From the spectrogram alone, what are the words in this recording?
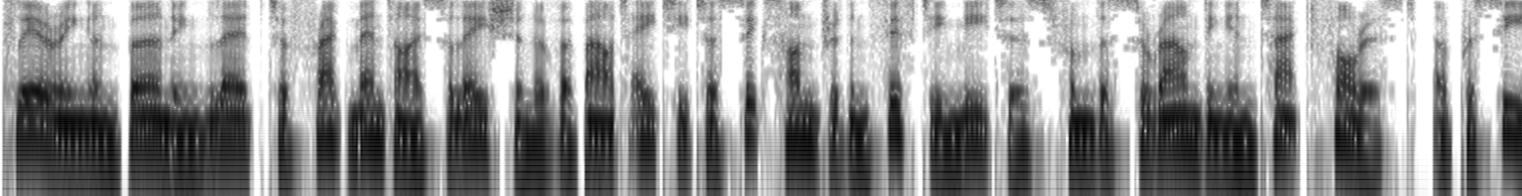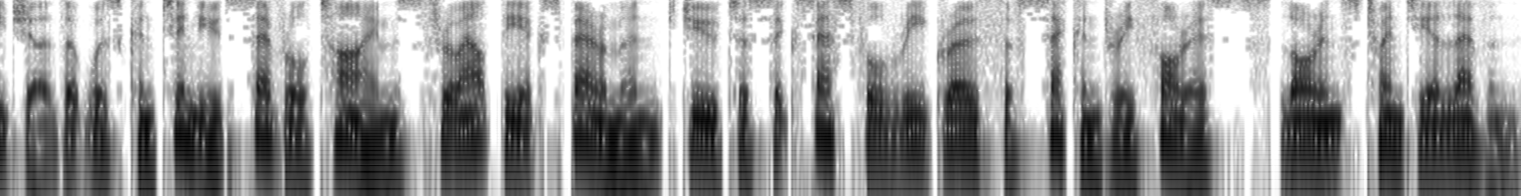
clearing and burning led to fragment isolation of about 80 to 650 meters from the surrounding intact forest, a procedure that was continued several times throughout the experiment due to successful regrowth of secondary forests Laurance 2011.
